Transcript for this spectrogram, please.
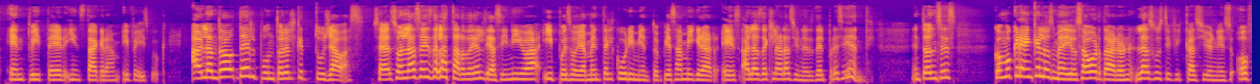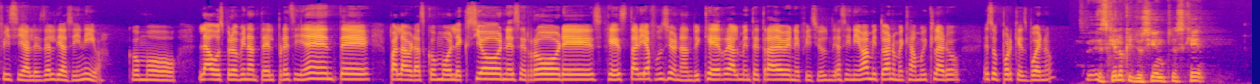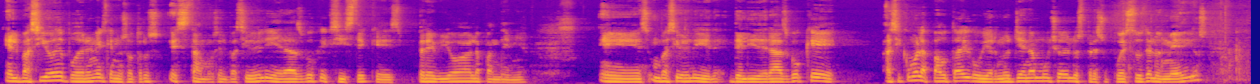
en Twitter, Instagram y Facebook. Hablando del punto en el que tú ya vas, o sea, son las 6 de la tarde del día sin IVA y pues obviamente el cubrimiento empieza a migrar es a las declaraciones del presidente. Entonces, ¿cómo creen que los medios abordaron las justificaciones oficiales del día sin IVA? Como la voz predominante del presidente, palabras como lecciones, errores, qué estaría funcionando y qué realmente trae beneficios un día sin IVA. A mí todavía no me queda muy claro eso porque es bueno. Es que lo que yo siento es que el vacío de poder en el que nosotros estamos, el vacío de liderazgo que existe, que es previo a la pandemia, es un vacío de liderazgo que, así como la pauta del gobierno llena mucho de los presupuestos de los medios,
